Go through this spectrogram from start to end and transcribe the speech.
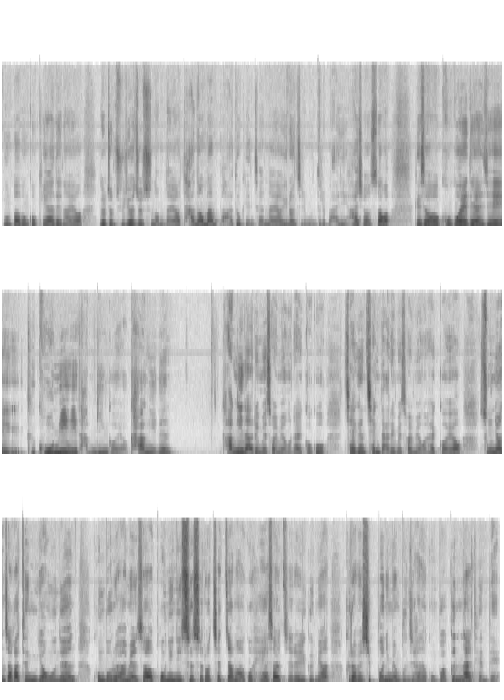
문법은 꼭 해야 되나요? 이걸 좀 줄여줄 수는 없나요? 단어만 봐도 괜찮나요? 이런 질문들을 많이 하셔서 그래서 그거에 대한 이제 그 고민이 담긴 거예요. 강의는 강의 나름의 설명을 할 거고 책은 책 나름의 설명을 할 거예요. 숙련자 같은 경우는 공부를 하면서 본인이 스스로 채점하고 해설지를 읽으면 그러면 10분이면 문제 하나 공부가 끝날 텐데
